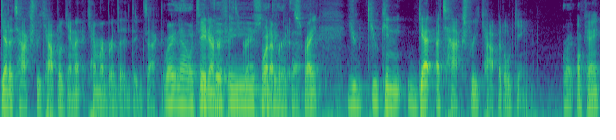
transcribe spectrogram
get a tax-free capital gain i can't remember the, the exact amount. Right now it's 850 850 grand, whatever like it is, that. right? You you can get a tax-free capital gain, Right. okay?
